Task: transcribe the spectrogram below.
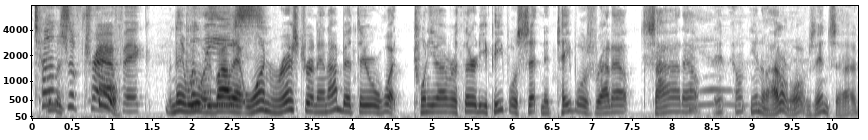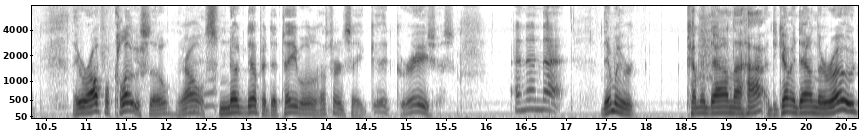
tons was of full. traffic. And then we went by that one restaurant, and I bet there were what twenty five or thirty people sitting at tables right outside. Out, Yeah. you know, I don't know what was inside. They were awful close, though. They're all snugged up at the table. I started to say, "Good gracious!" And then that Then we were coming down the high, coming down the road,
